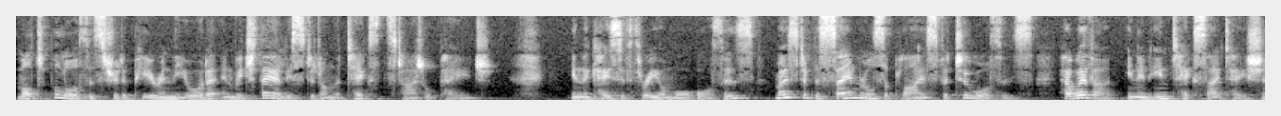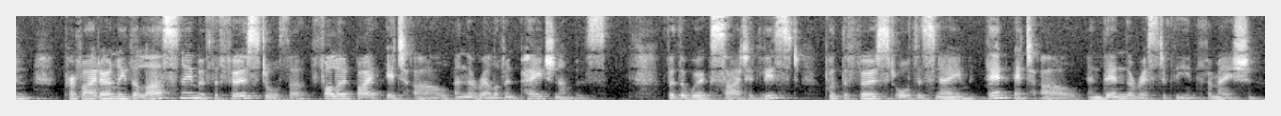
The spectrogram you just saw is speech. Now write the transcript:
Multiple authors should appear in the order in which they are listed on the text's title page. In the case of three or more authors, most of the same rules apply as for two authors. However, in an in-text citation, provide only the last name of the first author followed by et al. and the relevant page numbers. For the works cited list, put the first author's name, then et al., and then the rest of the information.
